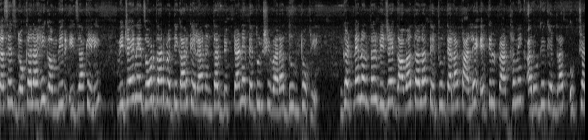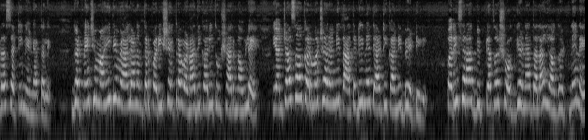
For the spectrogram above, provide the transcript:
तसेच डोक्यालाही गंभीर इजा केली. विजयने जोरदार प्रतिकार केल्यानंतर बिबट्याने तेथून शिवारात धूम ठोकली. घटनेनंतर विजय गावात आला. तेथून त्याला काले येथील प्राथमिक आरोग्य केंद्रात उपचारासाठी नेण्यात आले. घटनेची माहिती मिळाल्यानंतर परिक्षेत्र वनाधिकारी तुषार नवले यांच्यासह कर्मचाऱ्यांनी तातडीने त्या ठिकाणी भेट दिली. परिसरात बिबट्याचा शोध घेण्यात आला. या घटनेने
